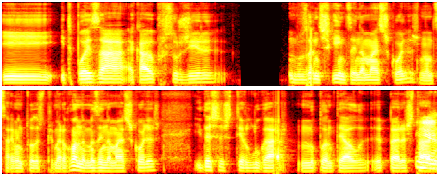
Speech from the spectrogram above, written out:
e, e depois há, acaba por surgir nos anos seguintes ainda mais escolhas, não necessariamente todas de primeira ronda, mas ainda mais escolhas, e deixas de ter lugar no plantel eh, para estar Yeah.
